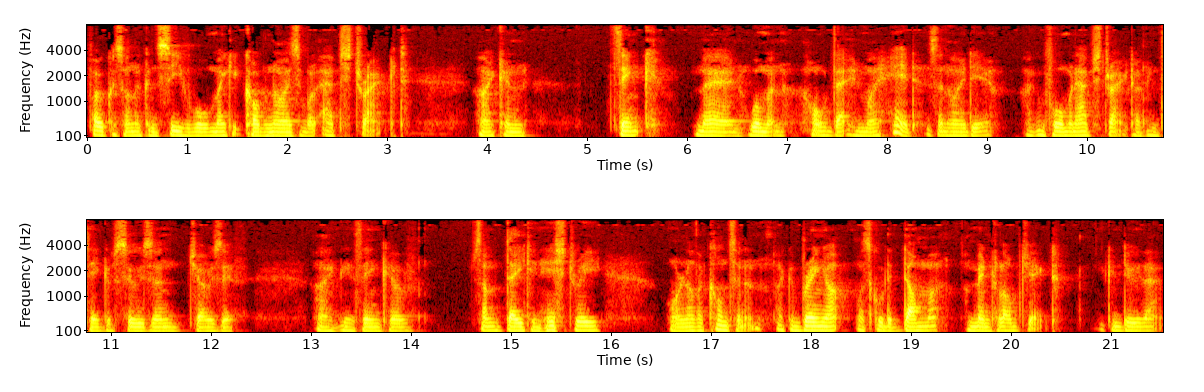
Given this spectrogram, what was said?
focus on a conceivable, make it cognizable, abstract. I can think man, woman, hold that in my head as an idea. I can form an abstract. I can think of Susan, Joseph. I can think of some date in history or another continent. I can bring up what's called a Dhamma, a mental object. You can do that.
